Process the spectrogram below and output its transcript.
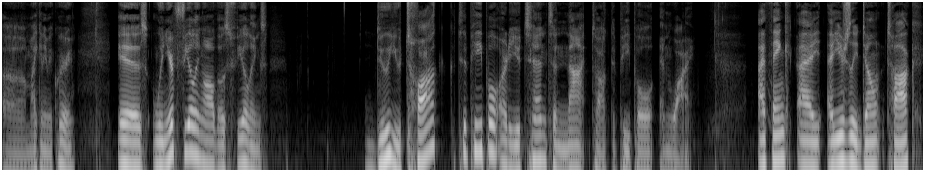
uh, Mike and Amy Query, is when you're feeling all those feelings, do you talk to people or do you tend to not talk to people and why? I think I, I usually don't talk.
